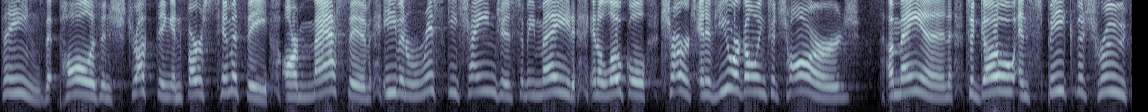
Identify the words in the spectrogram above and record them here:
things that Paul is instructing in 1 Timothy are massive, even risky changes to be made in a local church. And if you are going to charge a man to go and speak the truth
